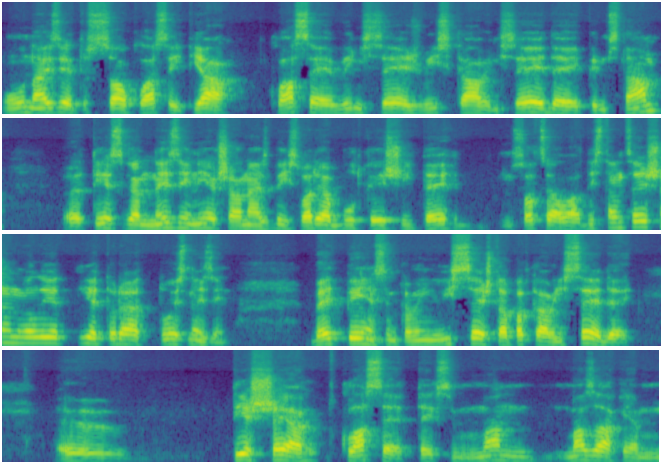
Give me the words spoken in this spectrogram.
un aiziet uz savu klasīti. Jā, klasē viņi sēž visi, kā viņi sēdēja pirms tam, tiesa gan nezinu, iekšā neesmu bijis. Var jau būt, ka ir šī sociālā distancēšana vēl iet, ieturēta, to es nezinu. Bet pieņemsim, ka viņi visi sēž tāpat, kā viņi sēdēja. Tieši šajā klasē, teiksim, man mazākajam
